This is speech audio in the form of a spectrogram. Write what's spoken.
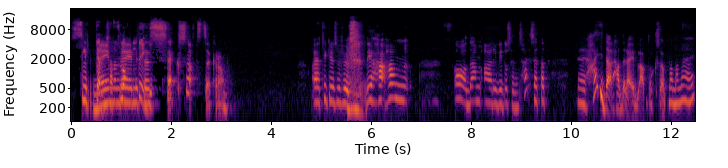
Slickad, Nej, så här men det är flottig. lite sexat tycker de. Ja, jag tycker det är så fult. Det är ha- han, Adam, Arvid och sen så har jag sett att eh, Haidar hade det ibland också. Mamma, nej.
